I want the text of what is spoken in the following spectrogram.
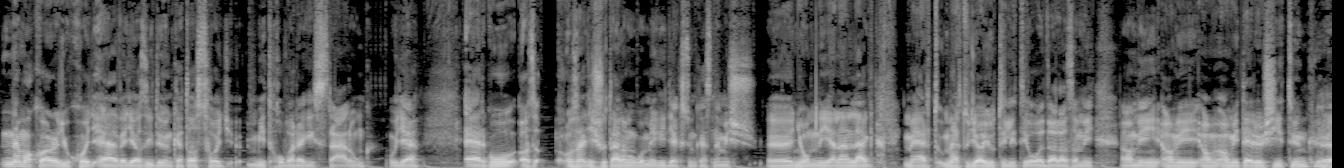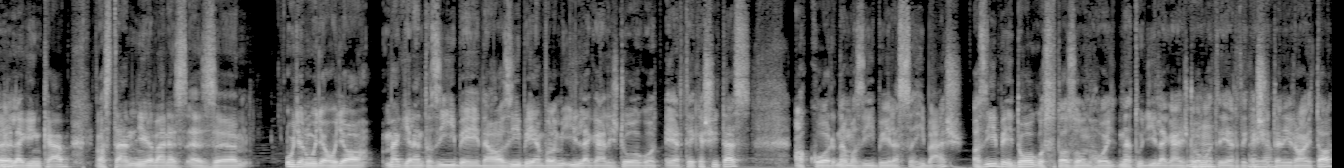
nem akarjuk, hogy elvegye az időnket az, hogy mit hova regisztrálunk, ugye? Ergo az, az Egyesült Államokban még igyekszünk ezt nem is ö, nyomni jelenleg, mert, mert ugye a utility oldal az, ami, ami, ami, amit erősítünk uh-huh. leginkább. Aztán nyilván ez, ez ugyanúgy, ahogy a, megjelent az eBay, de ha az eBay-en valami illegális dolgot értékesítesz, akkor nem az eBay lesz a hibás. Az eBay dolgozhat azon, hogy ne tudj illegális uh-huh. dolgot értékesíteni Igen. rajta,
